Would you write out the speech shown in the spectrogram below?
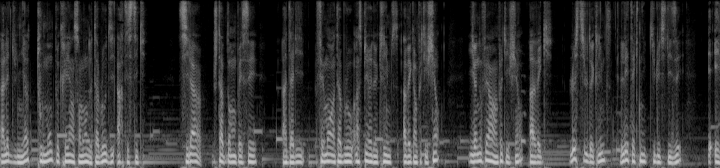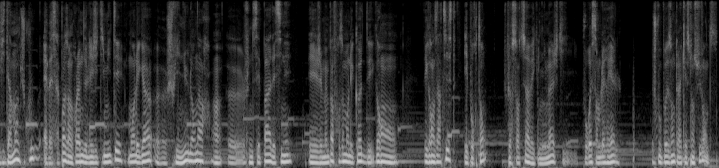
à l'aide d'une IA, tout le monde peut créer un semblant de tableau dit artistique. Si là, je tape dans mon PC à Dali, fais-moi un tableau inspiré de Klimt avec un petit chien, il va nous faire un petit chien avec le style de Klimt, les techniques qu'il utilisait, et évidemment, du coup, eh ben, ça pose un problème de légitimité. Moi, les gars, euh, je suis nul en art. Hein. Euh, je ne sais pas dessiner. Et j'ai même pas forcément les codes des grands, artistes. Et pourtant, je peux ressortir avec une image qui pourrait sembler réelle. Je vous pose donc la question suivante.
